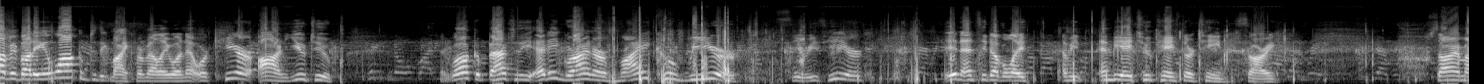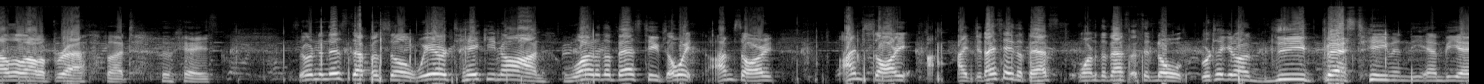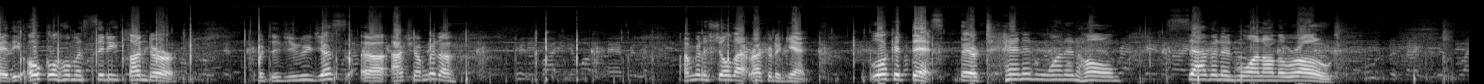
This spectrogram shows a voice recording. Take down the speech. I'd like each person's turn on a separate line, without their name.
Hello, everybody, and welcome to the Mike from LA1 Network here on YouTube. And welcome back to the Eddie Griner My Career series here in NCAA, I mean, NBA 2K13. Sorry. Sorry, I'm a little out of breath, but okay. So, in this episode, we're taking on one of the best teams. Oh, wait, I'm sorry. I'm sorry. I, I, did I say the best? One of the best? I said no. We're taking on the best team in the NBA, the Oklahoma City Thunder. But if you just uh, actually, I'm gonna I'm gonna show that record again. Look at this. They're 10 and 1 at home, 7 and 1 on the road.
